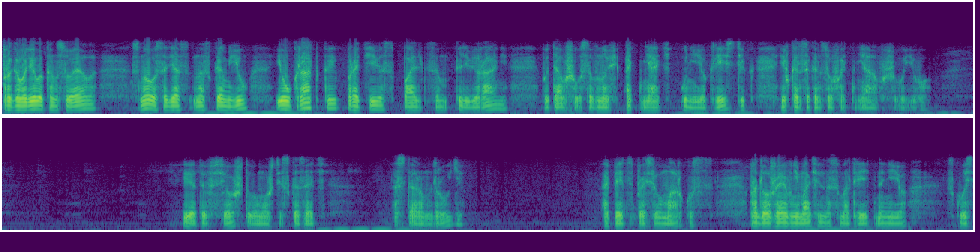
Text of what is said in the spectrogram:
Проговорила Консуэла, снова садясь на скамью и украдкой противясь пальцем Ливерани, пытавшегося вновь отнять у нее крестик и в конце концов отнявшего его. И это все, что вы можете сказать о старом друге? Опять спросил Маркус, продолжая внимательно смотреть на нее сквозь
